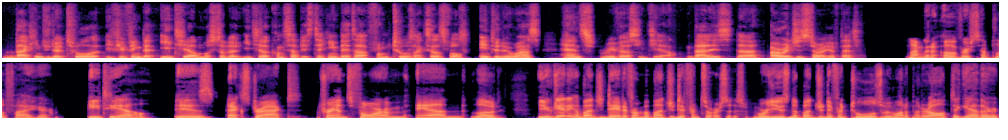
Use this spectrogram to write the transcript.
back into the tool. If you think that ETL, most of the ETL concept is taking data from tools like Salesforce into the warehouse, hence reverse ETL. That is the origin story of that. I'm going to oversimplify here. ETL is extract, transform, and load. You're getting a bunch of data from a bunch of different sources. We're using a bunch of different tools. We want to put it all together.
